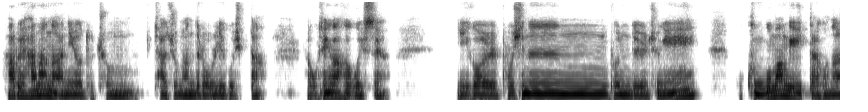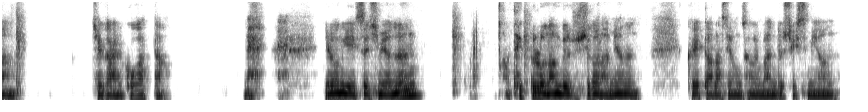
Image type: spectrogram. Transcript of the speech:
하루에 하나는 아니어도 좀 자주 만들어 올리고 싶다라고 생각하고 있어요. 이걸 보시는 분들 중에 뭐 궁금한 게 있다거나 제가 알 것 같다. 네. 이런 게 있으시면은 댓글로 남겨주시거나 하면 그에 따라서 영상을 만들 수 있으면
